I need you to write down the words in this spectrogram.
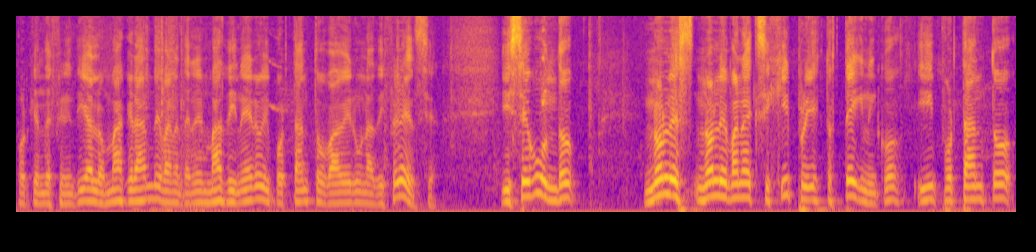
porque en definitiva los más grandes van a tener más dinero y por tanto va a haber una diferencia. Y segundo, no les, no les van a exigir proyectos técnicos y por tanto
